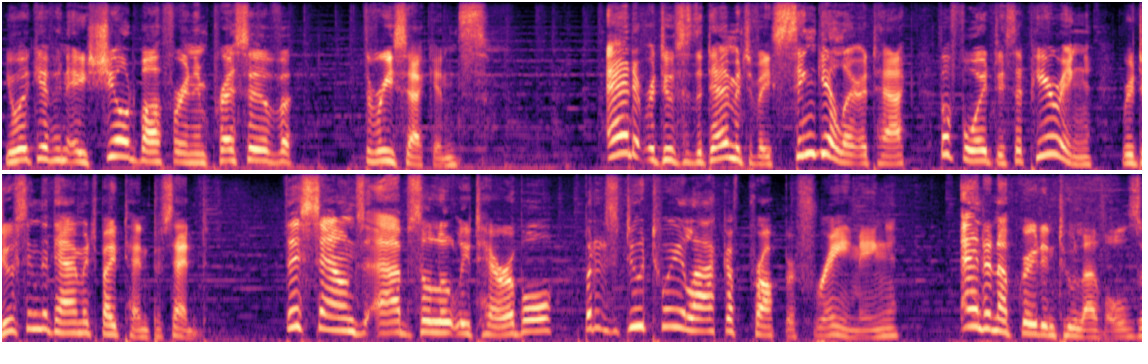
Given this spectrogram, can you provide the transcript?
you are given a shield buff for an impressive 3 seconds and it reduces the damage of a singular attack before disappearing, reducing the damage by 10%. This sounds absolutely terrible, but it's due to a lack of proper framing, and an upgrade in two levels.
